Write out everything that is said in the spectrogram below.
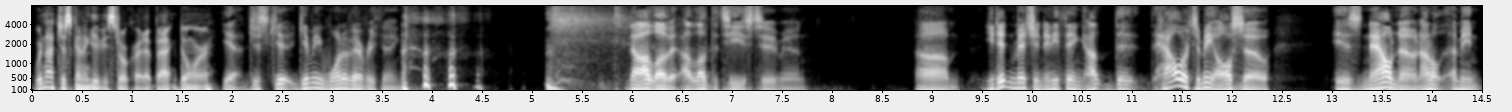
We're not just going to give you store credit back. Don't worry. Yeah. Just give give me one of everything. no, I love it. I love the teas too, man. Um, you didn't mention anything. I, the Howler to me also is now known. I don't. I mean,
